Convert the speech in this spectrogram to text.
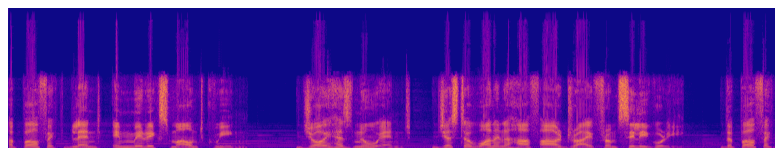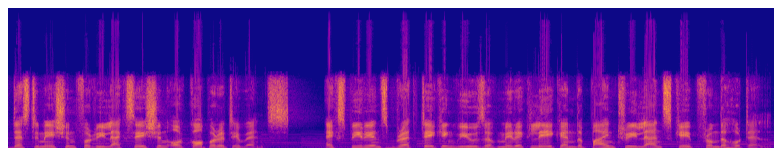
a perfect blend in Mirik's Mount Queen. Joy has no end. Just a one and a half hour drive from Siliguri. The perfect destination for relaxation or corporate events. Experience breathtaking views of Mirik Lake and the pine tree landscape from the hotel.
